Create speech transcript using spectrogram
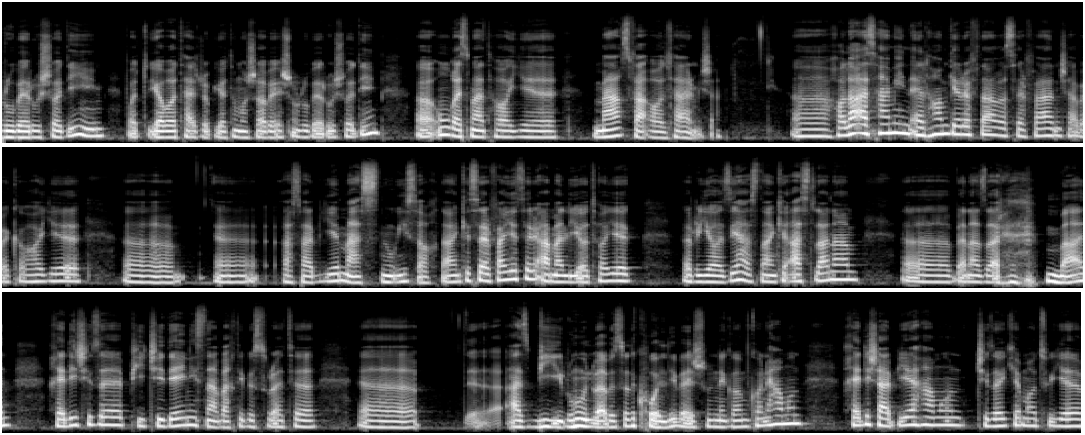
روبرو شدیم با یا با تجربیات مشابهشون روبرو شدیم اون قسمت های مغز فعالتر میشن. حالا از همین الهام گرفتم و صرفا شبکه های عصبی مصنوعی ساختن که صرفا یه سری عملیات های ریاضی هستن که اصلا هم به نظر من خیلی چیز پیچیده ای نیستن. وقتی به صورت از بیرون و به صورت کلی بهشون نگاه می‌کنی. همون خیلی شبیه همون چیزایی که ما توی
